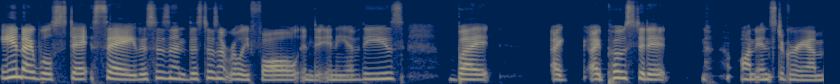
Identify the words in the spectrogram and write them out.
And I will say this isn't this doesn't really fall into any of these, but I I posted it on Instagram.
